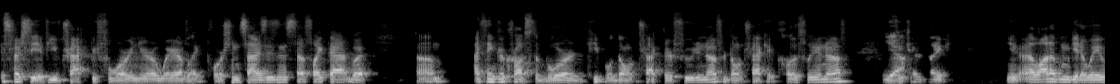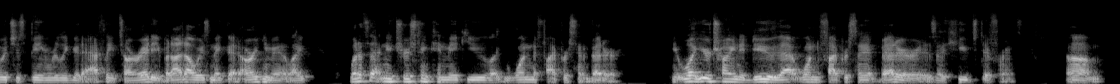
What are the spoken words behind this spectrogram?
especially if you've tracked before and you're aware of like portion sizes and stuff like that. But um, I think across the board, people don't track their food enough or don't track it closely enough Yeah. because like you know a lot of them get away with just being really good athletes already. But I'd always make that argument like, what if that nutrition can make you like one to five percent better? You know, what you're trying to do, that one to five percent better, is a huge difference. Um,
